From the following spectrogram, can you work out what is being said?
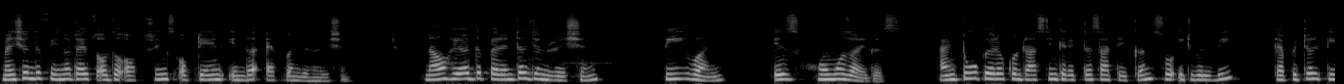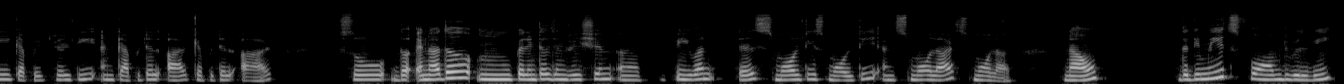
Mention the phenotypes of the offsprings obtained in the F1 generation. Now here the parental generation P1 is homozygous. And two pair of contrasting characters are taken so it will be capital T capital T and capital R capital R. So the another um, parental generation uh, P1 is small t small t and small r small r. Now the gametes formed will be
